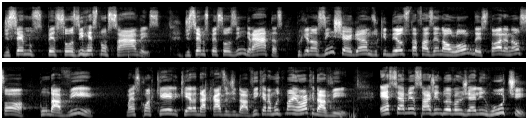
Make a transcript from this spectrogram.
de sermos pessoas irresponsáveis, de sermos pessoas ingratas, porque nós enxergamos o que Deus está fazendo ao longo da história, não só com Davi, mas com aquele que era da casa de Davi, que era muito maior que Davi. Essa é a mensagem do Evangelho em Ruth.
